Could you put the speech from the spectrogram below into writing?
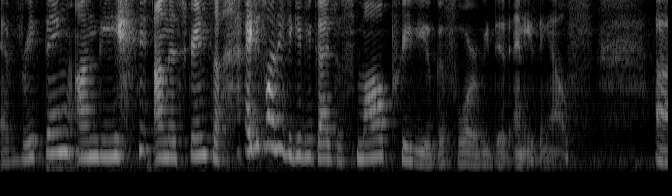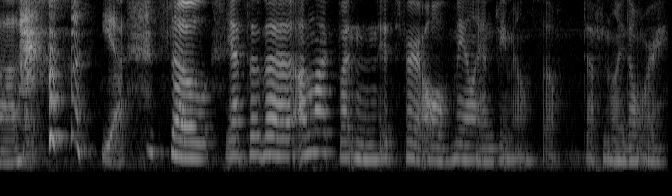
everything on the on the screen, so I just wanted to give you guys a small preview before we did anything else. Uh, yeah, so Yeah. So the unlock button, it's for all male and female. So definitely don't worry.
